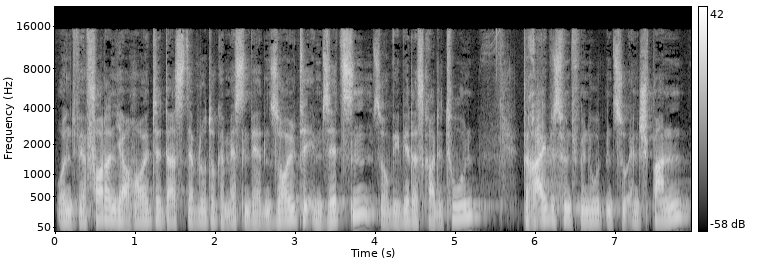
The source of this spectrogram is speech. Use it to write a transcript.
Und wir fordern ja heute, dass der Blutdruck gemessen werden sollte im Sitzen, so wie wir das gerade tun, drei bis fünf Minuten zu entspannen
